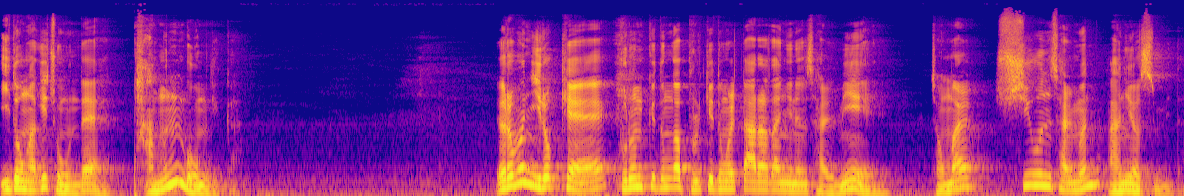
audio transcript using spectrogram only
이동하기 좋은데 밤은 뭡니까? 여러분 이렇게 구름 기둥과 불 기둥을 따라다니는 삶이 정말 쉬운 삶은 아니었습니다.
